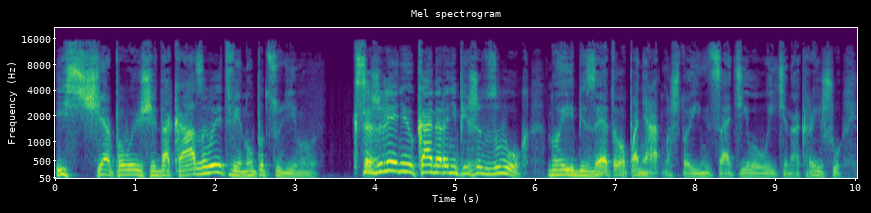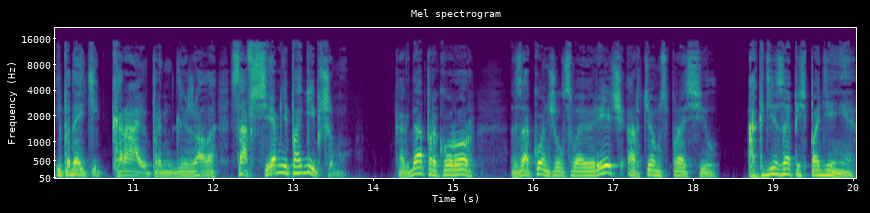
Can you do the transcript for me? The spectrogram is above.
исчерпывающе доказывает вину подсудимого. К сожалению, камера не пишет звук, но и без этого понятно, что инициатива выйти на крышу и подойти к краю принадлежала совсем не погибшему. Когда прокурор закончил свою речь, Артем спросил, «А где запись падения?»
